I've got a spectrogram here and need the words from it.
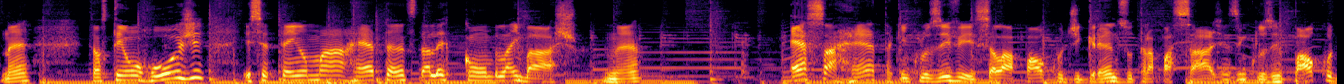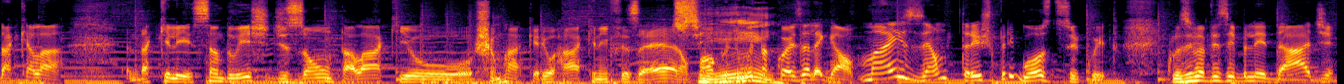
né? Então você tem o Rouge e você tem uma reta antes da Lecombe lá embaixo, né? Essa reta, que inclusive, sei lá, palco de grandes ultrapassagens, inclusive palco daquela, daquele sanduíche de zonta lá que o Schumacher e o Hakkinen fizeram, Sim. palco de muita coisa legal, mas é um trecho perigoso do circuito. Inclusive a visibilidade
